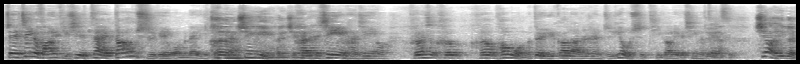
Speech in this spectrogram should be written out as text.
这这个防御体系在当时给我们的一很新颖，很新颖，很新颖，很新颖。和和和和我们对于高达的认知又是提高了一个新的层次。这样一个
